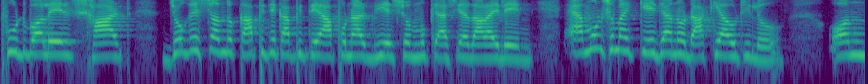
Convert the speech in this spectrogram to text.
ফুটবলের শার্ট। যোগেশচন্দ্র কাঁপিতে কাঁপিতে আপনার গৃহের সম্মুখে আসিয়া দাঁড়াইলেন। এমন সময় কে যেন ডাকিয়া উঠিল অন্ধ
